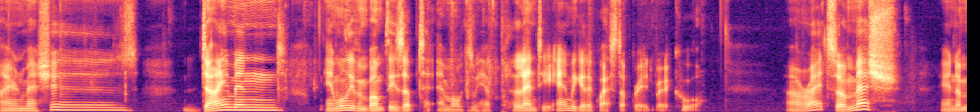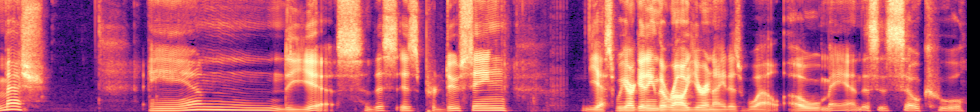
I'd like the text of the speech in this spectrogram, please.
Iron meshes, diamond, and we'll even bump these up to emerald because we have plenty, and we get a quest upgrade. Very cool. All right, so mesh and a mesh. And yes, this is producing. Yes, we are getting the raw uraninite as well. Oh man, this is so cool.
